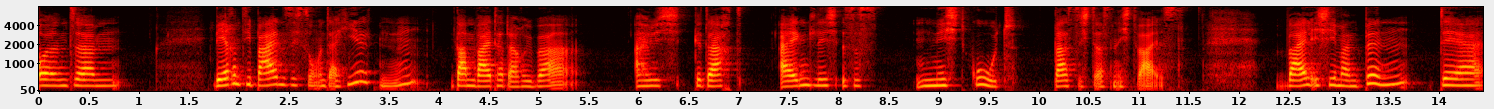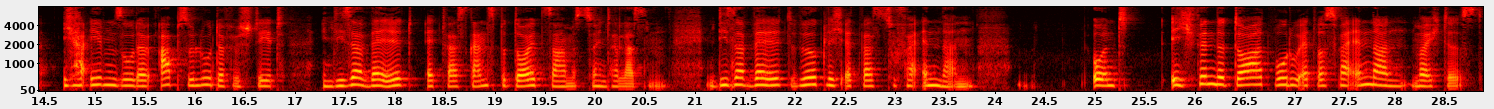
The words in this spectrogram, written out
Und ähm, während die beiden sich so unterhielten, dann weiter darüber, habe ich gedacht, eigentlich ist es nicht gut, dass ich das nicht weiß. Weil ich jemand bin, der ja ebenso da absolut dafür steht, in dieser Welt etwas ganz Bedeutsames zu hinterlassen, in dieser Welt wirklich etwas zu verändern. Und ich finde, dort, wo du etwas verändern möchtest,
